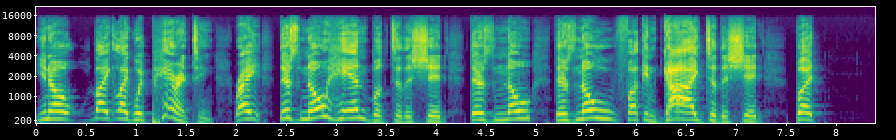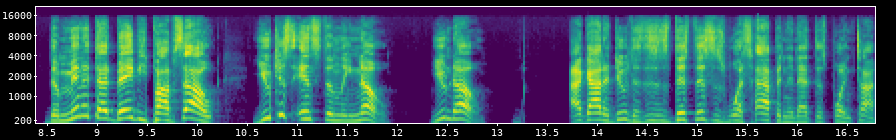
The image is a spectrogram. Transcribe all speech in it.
You know, like like with parenting, right? There's no handbook to the shit. There's no there's no fucking guide to the shit, but the minute that baby pops out, you just instantly know. You know. I got to do this. This is this this is what's happening at this point in time.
